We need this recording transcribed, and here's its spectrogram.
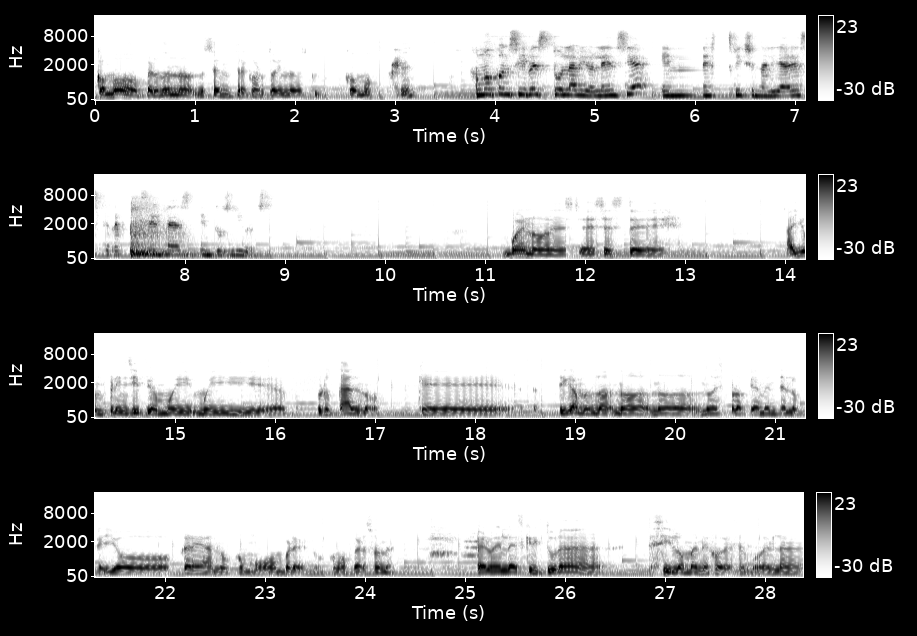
¿Cómo, perdón, no, se entrecortó y no ¿Cómo? ¿Qué? ¿Cómo concibes tú la violencia en estas ficcionalidades que representas en tus libros? Bueno, es, es este. Hay un principio muy, muy eh, brutal, ¿no? que, digamos, no, no, no, no es propiamente lo que yo crea, ¿no? Como hombre, ¿no? Como persona. Pero en la escritura sí lo manejo de ese modo, en la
